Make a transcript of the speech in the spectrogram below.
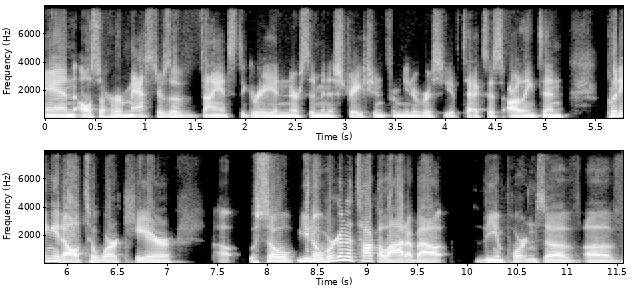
and also her master's of science degree in nurse administration from University of Texas Arlington. Putting it all to work here. Uh, so, you know, we're going to talk a lot about the importance of of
